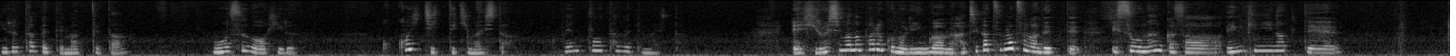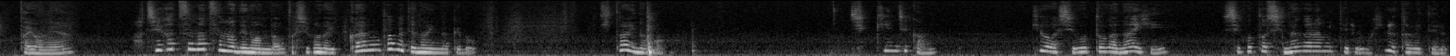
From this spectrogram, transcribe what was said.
昼食べて待ってた。もうすぐお昼。ココイチ行ってきました。お弁当食べてました。え広島のパルコのりんご飴8月末までって。えそうなんかさ延期になって。たよね。8月末までなんだ。私まだ1回も食べてないんだけど。行きたいな。出勤時間？今日は仕事がない日？仕事しながら見てる。お昼食べてる。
